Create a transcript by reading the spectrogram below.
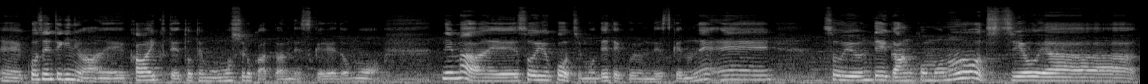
えー、個人的には、ね、可愛くてとても面白かったんですけれどもでまあ、えー、そういうコーチも出てくるんですけどね、えー、そういうんで頑固者の父親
